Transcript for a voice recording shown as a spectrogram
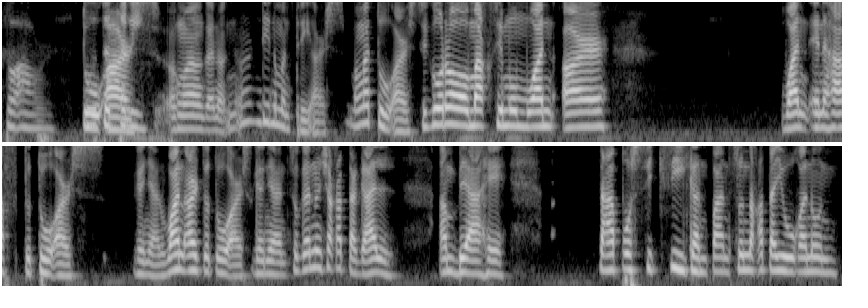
Two hours. 2 Two to three. hours. Ang mga ganun. No, hindi naman 3 hours. Mga 2 hours. Siguro maximum 1 hour, 1 and a half to 2 hours. Ganyan. 1 hour to 2 hours. Ganyan. So, ganun siya katagal ang biyahe. Tapos, siksikan pa. So, nakatayo ka nun.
